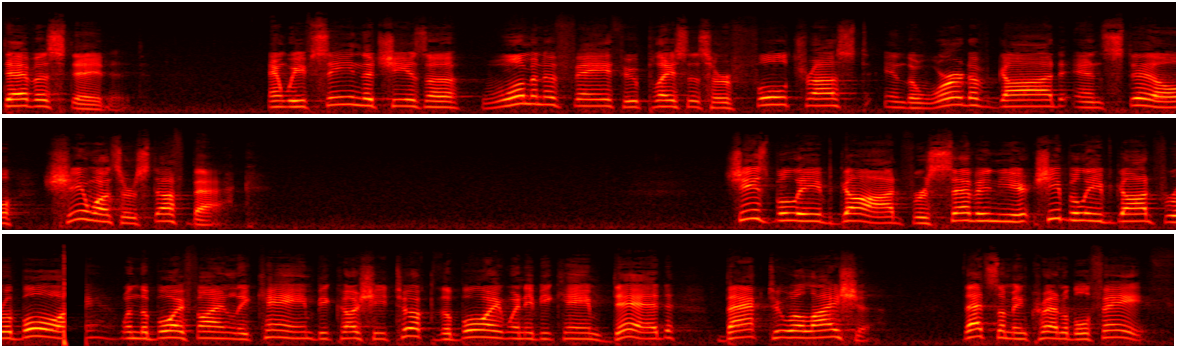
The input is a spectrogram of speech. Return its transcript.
devastated. And we've seen that she is a woman of faith who places her full trust in the Word of God, and still, she wants her stuff back. She's believed God for seven years. She believed God for a boy when the boy finally came because she took the boy, when he became dead, back to Elisha. That's some incredible faith.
